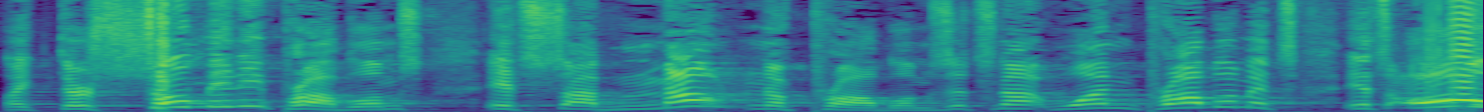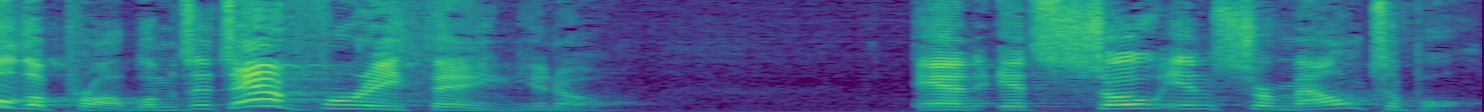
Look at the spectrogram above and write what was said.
Like there's so many problems. It's a mountain of problems. It's not one problem, it's, it's all the problems. It's everything, you know. And it's so insurmountable.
